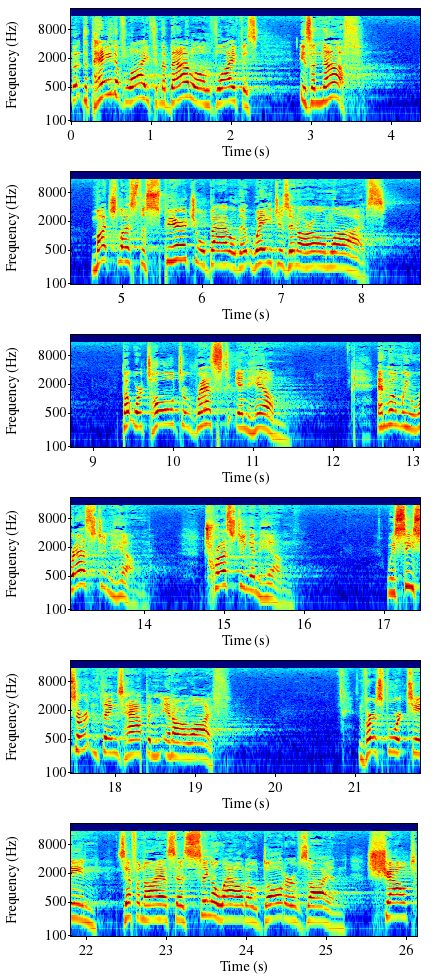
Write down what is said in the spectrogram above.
The pain of life and the battle of life is is enough, much less the spiritual battle that wages in our own lives. But we're told to rest in Him. And when we rest in Him, trusting in Him, we see certain things happen in our life. In verse 14, Zephaniah says, Sing aloud, O daughter of Zion, shout,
